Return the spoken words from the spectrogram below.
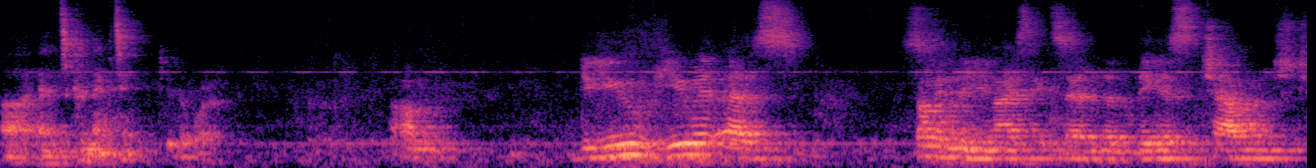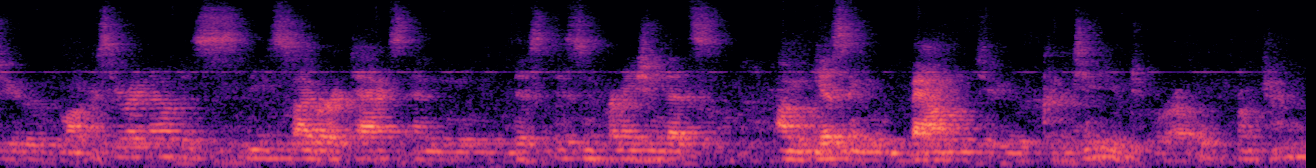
uh, and connecting to the world. Um, do you view it as some in the United States said the biggest challenge to democracy right now is these cyber attacks and this disinformation that's, I'm guessing, bound to continue to grow from China?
